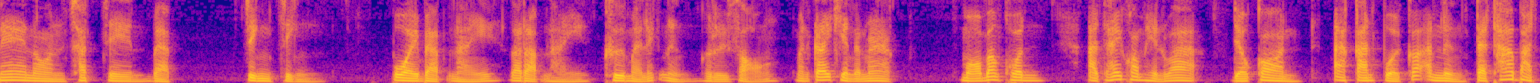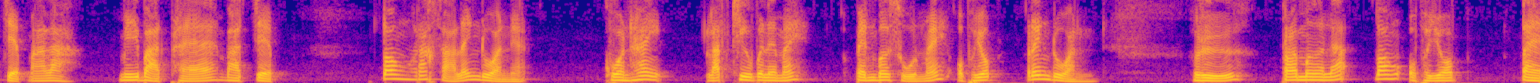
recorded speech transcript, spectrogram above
แน่นอนชัดเจนแบบจริง ๆ ป่วยแบบไหนระดับไหนคือหมายเลขหนึ่งหรือสองมันใกล้เคียงกันมาก หมอบางคนอาจจะให้ความเห็นว่า เดี๋ยวก่อน อาการป่วยก็อันหนึ่ง แต่ถ้าบาดเจ็บมาล่ะ มีบาดแผลบาดเจ็บ ต้องรักษาเร่งด่วนเนี่ย ควรให้ลัดคิวไปเลยไหม เป็นเบอร์ศูนย์ไหมอพยพเร่งด่วน หรือประเมินและต้องอพยพ แต่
